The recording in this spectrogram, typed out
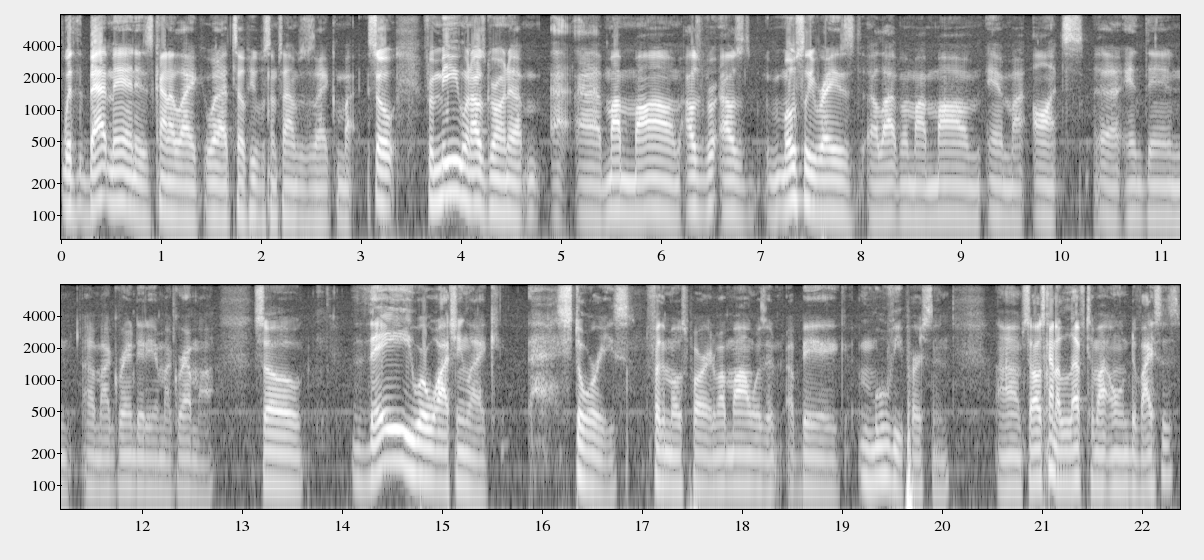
with Batman is kind of like what I tell people sometimes is like my. So for me, when I was growing up, I, I, my mom, I was I was mostly raised a lot by my mom and my aunts, uh, and then uh, my granddaddy and my grandma. So they were watching like stories for the most part, my mom wasn't a big movie person. Um, so I was kind of left to my own devices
